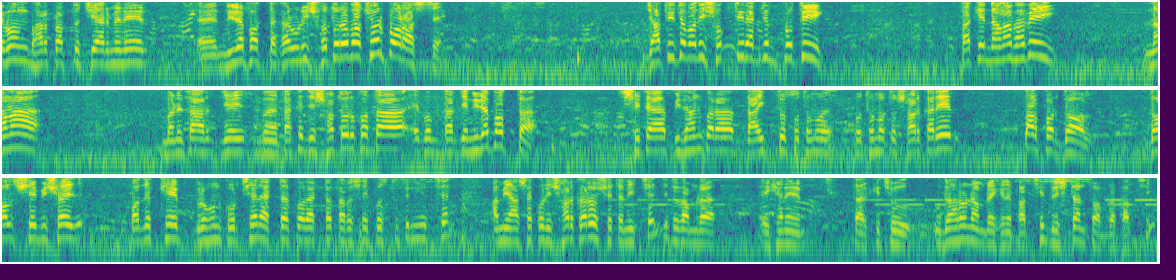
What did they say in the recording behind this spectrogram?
এবং ভারপ্রাপ্ত চেয়ারম্যানের নিরাপত্তা, কারণ উনি সতেরো বছর পর আসছেন। জাতীয়তাবাদী শক্তির একজন প্রতীক। তাকে নানাভাবেই, নানা মানে তার যে, তাকে যে সতর্কতা এবং তার যে নিরাপত্তা, সেটা বিধান করার দায়িত্ব প্রথম, প্রথমত সরকারের, তারপর দল। দল সে বিষয়ে পদক্ষেপ গ্রহণ করছেন, একটার পর একটা তারা সেই প্রস্তুতি নিয়েছেন। আমি আশা করি সরকারও সেটা নিচ্ছেন যেটা আমরা এখানে তার কিছু উদাহরণ আমরা এখানে পাচ্ছি, দৃষ্টান্ত আমরা পাচ্ছি।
